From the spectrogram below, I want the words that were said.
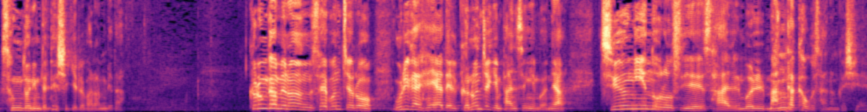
성도님들 되시기를 바랍니다. 그런가 하면은 세 번째로 우리가 해야 될 근원적인 반성이 뭐냐? 증인으로서의 삶을 망각하고 사는 것이에요.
